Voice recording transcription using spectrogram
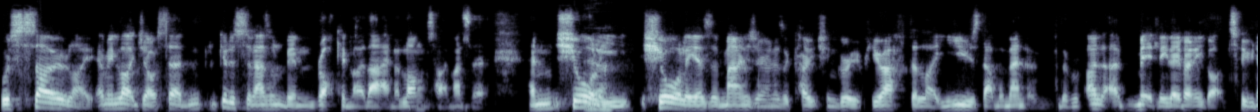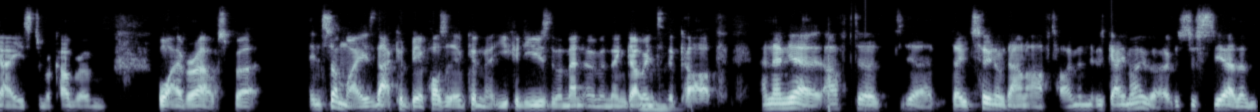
was so like I mean, like Joel said, Goodison hasn't been rocking like that in a long time, has it? And surely, yeah. surely, as a manager and as a coaching group, you have to like use that momentum. The, admittedly, they've only got two days to recover them whatever else. But in some ways, that could be a positive, couldn't it? You could use the momentum and then go mm. into the cup. And then, yeah, after, yeah, they 2 0 down at half time and it was game over. It was just, yeah, the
